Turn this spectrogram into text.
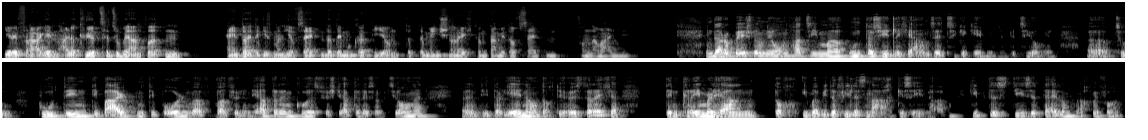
Ihre Frage in aller Kürze zu beantworten, eindeutig ist man hier auf Seiten der Demokratie und der Menschenrechte und damit auf Seiten von Nawalny. In der Europäischen Union hat es immer unterschiedliche Ansätze gegeben in den Beziehungen äh, zu Putin. Die Balten und die Polen war, waren für einen härteren Kurs, für stärkere Sanktionen, während die Italiener und auch die Österreicher dem Kremlherrn doch immer wieder vieles nachgesehen haben. Gibt es diese Teilung nach wie vor?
